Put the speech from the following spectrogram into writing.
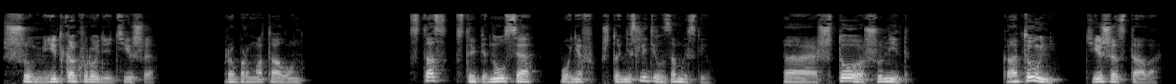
«Шумит, как вроде тише», – пробормотал он. Стас встрепенулся, поняв, что не следил за мыслью. «А что шумит?» «Катунь! Тише стало!»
